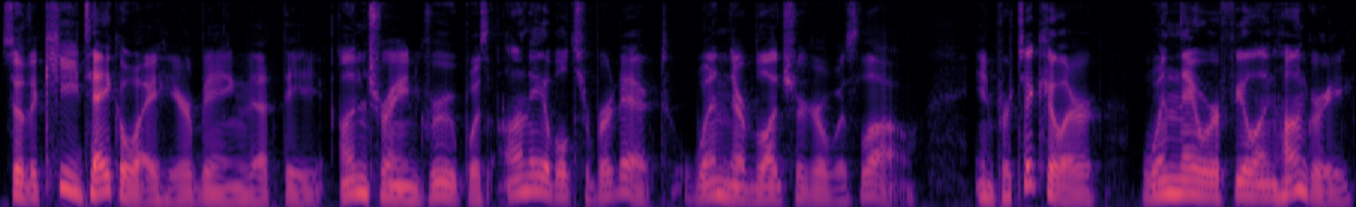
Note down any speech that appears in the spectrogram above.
So, the key takeaway here being that the untrained group was unable to predict when their blood sugar was low. In particular, when they were feeling hungry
